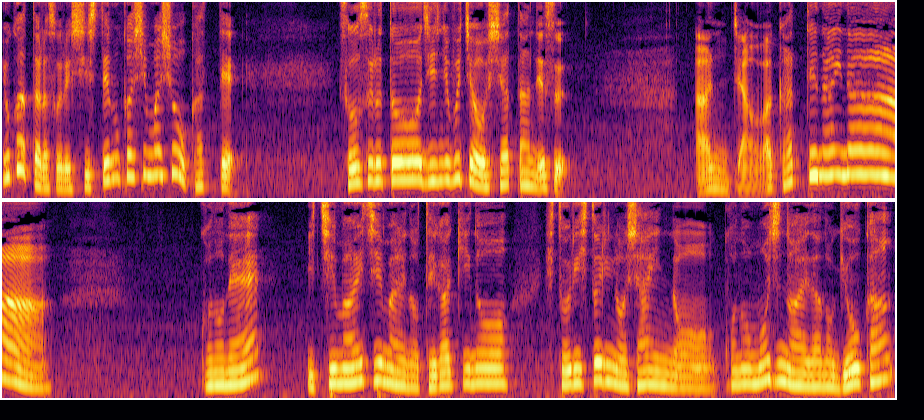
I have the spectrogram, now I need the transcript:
よかったらそれシステム化しましょうかって。そうすると人事部長おっしゃったんです。あんちゃん分かってないなこのね、一枚一枚の手書きの一人一人の社員のこの文字の間の行間、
